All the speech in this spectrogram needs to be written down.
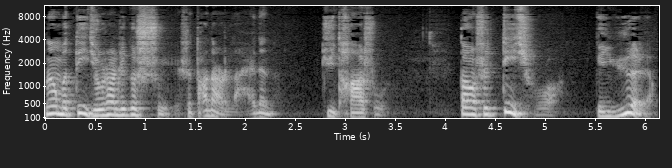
那么地球上这个水是打哪儿来的呢？据他说，当时地球啊跟月亮。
